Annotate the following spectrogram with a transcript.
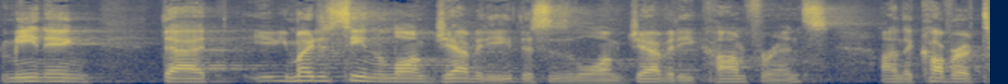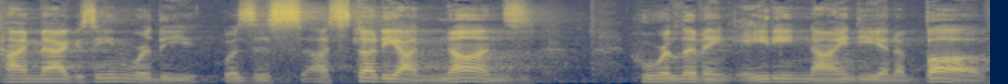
meaning that you might have seen the longevity. This is a longevity conference on the cover of Time magazine, where the, was this uh, study on nuns who were living 80, 90, and above.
